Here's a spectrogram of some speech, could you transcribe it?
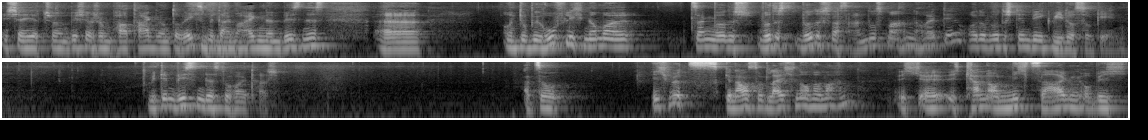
ist ja jetzt schon, bist ja schon ein paar Tage unterwegs mit deinem eigenen Business äh, und du beruflich nochmal sagen würdest, würdest, würdest was anderes machen heute oder würdest den Weg wieder so gehen? Mit dem Wissen, das du heute hast. Also, ich würde es genauso gleich nochmal machen. Ich, äh, ich kann auch nicht sagen, ob ich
